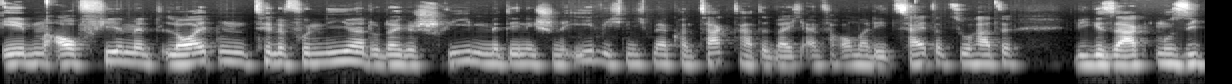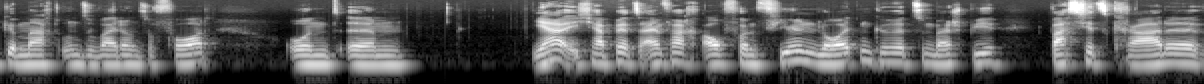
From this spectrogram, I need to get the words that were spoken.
eben auch viel mit Leuten telefoniert oder geschrieben, mit denen ich schon ewig nicht mehr Kontakt hatte, weil ich einfach auch mal die Zeit dazu hatte. Wie gesagt, Musik gemacht und so weiter und so fort. Und ähm, ja, ich habe jetzt einfach auch von vielen Leuten gehört, zum Beispiel, was jetzt gerade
